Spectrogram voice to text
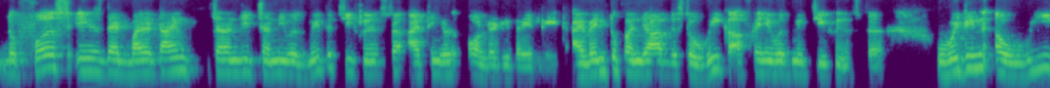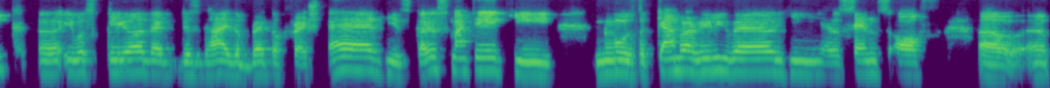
The first is that by the time Charanjit Channi was made the chief minister, I think it was already very late. I went to Punjab just a week after he was made chief minister. Within a week, uh, it was clear that this guy is a breath of fresh air. He's charismatic. He knows the camera really well. He has a sense of um,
